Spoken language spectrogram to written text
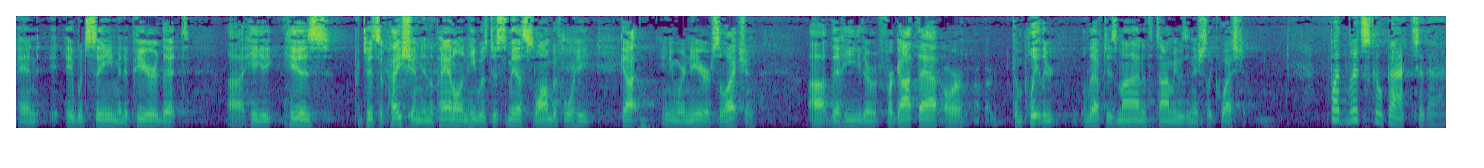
and it, it, would seem, it appeared that uh, he, his participation in the panel, and he was dismissed long before he got anywhere near selection, uh, that he either forgot that or, or completely left his mind at the time he was initially questioned. But let's go back to that.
